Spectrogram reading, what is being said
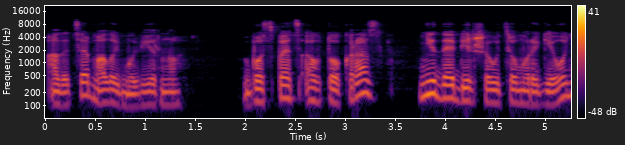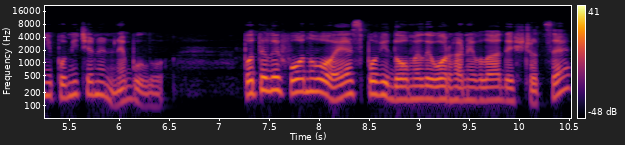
але це мало ймовірно, бо спецавтокраз ніде більше у цьому регіоні помічене не було. По телефону ОС повідомили органи влади, що це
